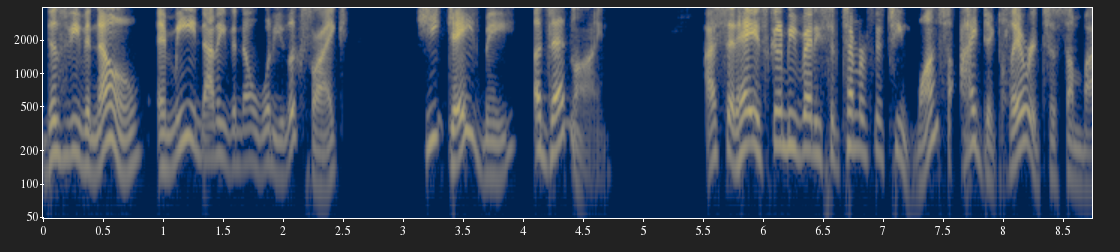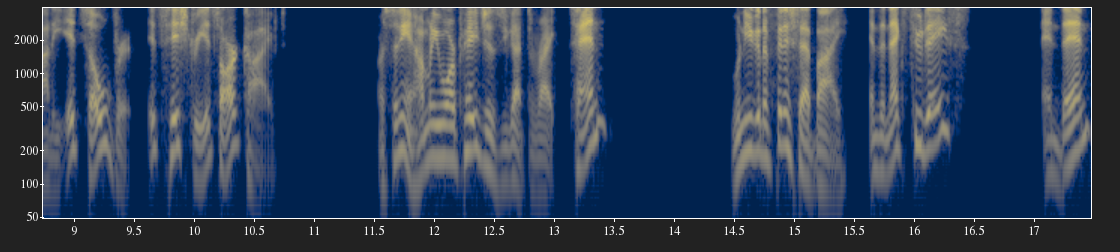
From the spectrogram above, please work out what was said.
doesn't even know, and me not even know what he looks like. He gave me a deadline. I said, Hey, it's going to be ready September 15th. Once I declare it to somebody, it's over. It's history. It's archived. Arsenio, how many more pages you got to write? 10? When are you going to finish that by? In the next two days? And then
